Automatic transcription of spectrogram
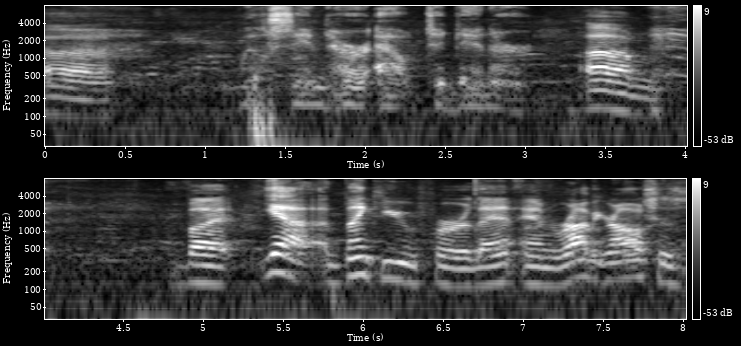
Uh, we'll send her out to dinner. Um, but yeah, thank you for that. And Robbie Ross is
